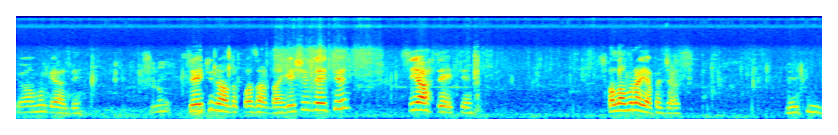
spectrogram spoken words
Yağmur geldi. Şunun Zeytin aldık pazardan. Yeşil zeytin, siyah zeytin. Salamura yapacağız. zeytin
